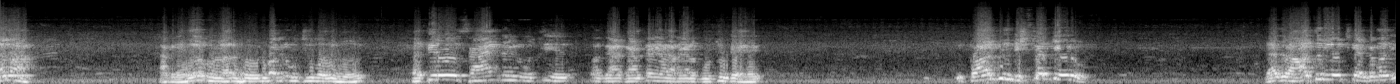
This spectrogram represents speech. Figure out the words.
ఏమా అక్కడ ఏదో రోడ్డు పక్కన కూర్చుని బదులు ప్రతిరోజు సాయంత్రం వచ్చి ఒక గంట అరగంట కూర్చుంటే ఈ పార్కుని డిస్టర్బ్ చేయరు. లేదా రాత్రులు వచ్చి ఎంతమంది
